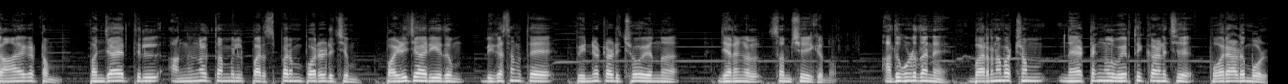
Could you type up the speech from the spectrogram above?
കാലഘട്ടം പഞ്ചായത്തിൽ അംഗങ്ങൾ തമ്മിൽ പരസ്പരം പോരടിച്ചും പഴിചാരിയതും വികസനത്തെ പിന്നിട്ടടിച്ചോ എന്ന് ജനങ്ങൾ സംശയിക്കുന്നു. അതുകൊണ്ട് തന്നെ ഭരണപക്ഷം നേട്ടങ്ങൾ ഉയർത്തിക്കാണിച്ച് പോരാടുമ്പോൾ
